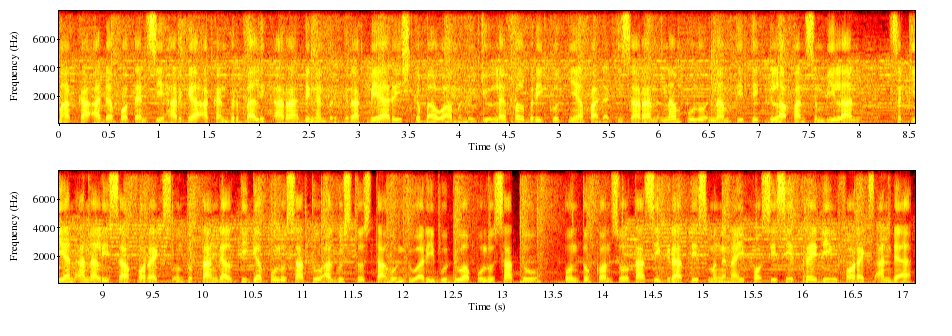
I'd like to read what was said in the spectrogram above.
maka ada potensi harga akan berbalik arah dengan bergerak bearish ke bawah menuju level berikutnya pada kisaran 66.89. Sekian analisa forex untuk tanggal 31 Agustus tahun 2021. Untuk konsultasi gratis mengenai posisi trading forex Anda,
